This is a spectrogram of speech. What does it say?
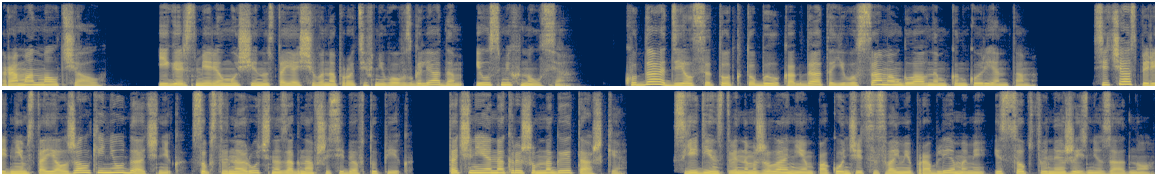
Роман молчал. Игорь смерил мужчину, стоящего напротив него, взглядом и усмехнулся. Куда делся тот, кто был когда-то его самым главным конкурентом? Сейчас перед ним стоял жалкий неудачник, собственноручно загнавший себя в тупик. Точнее, на крышу многоэтажки. С единственным желанием покончить со своими проблемами и с собственной жизнью заодно.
